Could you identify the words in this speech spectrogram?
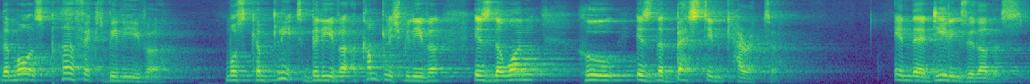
the most perfect believer, most complete believer, accomplished believer is the one who is the best in character in their dealings with others.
